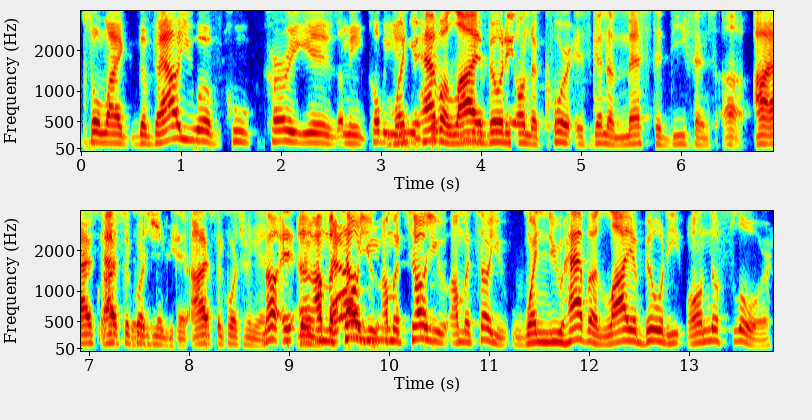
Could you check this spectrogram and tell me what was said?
So like the value of who Curry is, I mean Kobe. When you have a liability on the court, it's gonna mess the defense up. I ask the, question issue. again. I ask the question again. No, it, I'm gonna value... tell you. I'm gonna tell you. I'm gonna tell you. When you have a liability on the floor,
